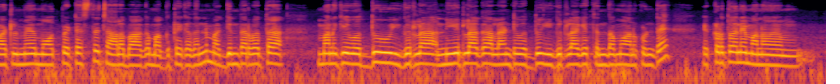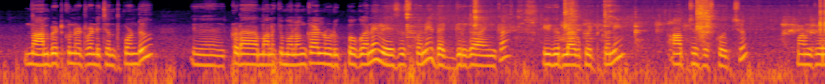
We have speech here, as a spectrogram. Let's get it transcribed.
వాటి మీద మూత పెట్టేస్తే చాలా బాగా మగ్గుతాయి కదండి. మగ్గిన తర్వాత మనకి వద్దు ఇగురులా నీరులాగా అలాంటి వద్దు ఇగురులాగే తిందాము అనుకుంటే ఇక్కడతోనే మనం నానబెట్టుకున్నటువంటి చింతపండు ఇక్కడ మనకి ములంకాళ్ళు ఉడికిపోగానే వేసేసుకొని దగ్గరగా ఇంకా ఇగురులాగా పెట్టుకొని ఆఫ్ చేసేసుకోవచ్చు. మనకి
